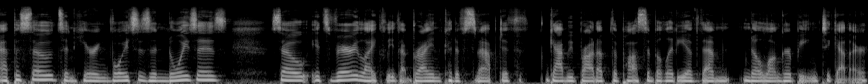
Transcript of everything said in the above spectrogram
episodes and hearing voices and noises. So it's very likely that Brian could have snapped if Gabby brought up the possibility of them no longer being together.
